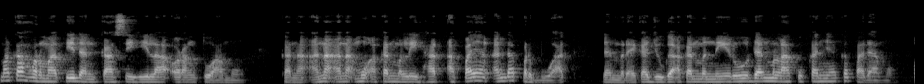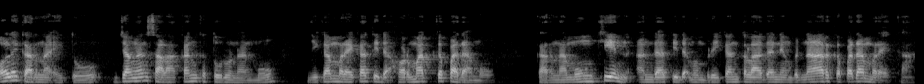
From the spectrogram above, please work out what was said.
maka hormati dan kasihilah orang tuamu, karena anak-anakmu akan melihat apa yang Anda perbuat, dan mereka juga akan meniru dan melakukannya kepadamu. Oleh karena itu, jangan salahkan keturunanmu jika mereka tidak hormat kepadamu, karena mungkin Anda tidak memberikan teladan yang benar kepada mereka.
